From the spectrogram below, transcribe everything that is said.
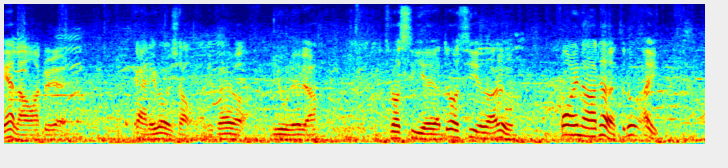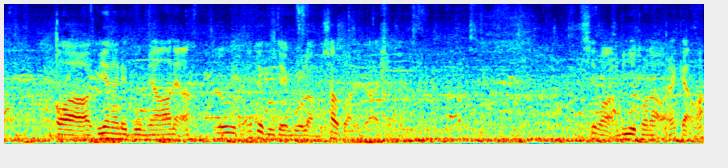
ဒီကလောင်းအောင်တွေ့တဲ့ကန်လေးဘက်ကိုရှောက်တာဒီဘက်တော့မျိုးလဲဗျာသူတို့စီရသူတို့စီရတာလို့ foreigner ထက်သူတို့အဲ့ဟို VNN တွေပုံများနေอ่ะသူတို့အတက်ကူချိန်ပို့လို့မရှောက်သွားနေကြတယ်ရှင်းပါအပြီးထုံးတော့ရကန်ပါ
